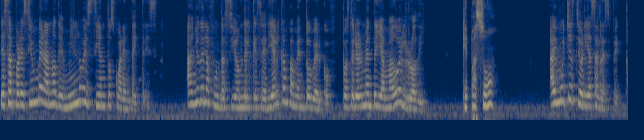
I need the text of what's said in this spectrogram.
desapareció en verano de 1943, año de la fundación del que sería el campamento Berkoff, posteriormente llamado el Roddy. ¿Qué pasó? Hay muchas teorías al respecto,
